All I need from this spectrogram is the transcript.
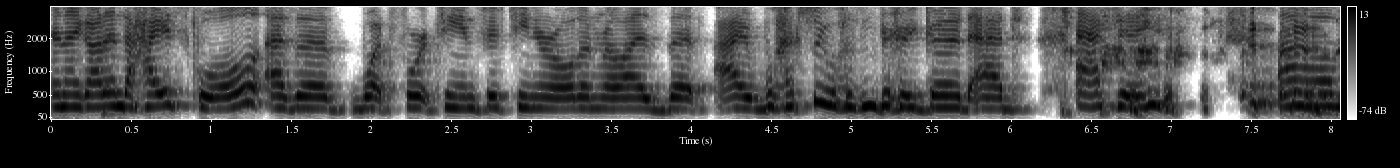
And I got into high school as a what 14, 15 year old and realized that I actually wasn't very good at acting. um,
